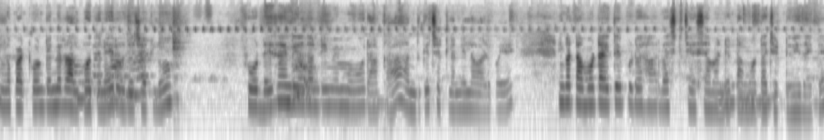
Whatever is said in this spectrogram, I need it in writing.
ఇంకా పట్టుకుంటేనే రాలిపోతున్నాయి రోజా చెట్లు. ఫోర్ డేస్ అయింది కదండి మేము రాక. అందుకే చెట్లన్నీ ఇలా వాడిపోయాయి. ఇంకా టమోటా అయితే ఇప్పుడు హార్వెస్ట్ చేసామండి టమోటా చెట్టు ఇదైతే.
